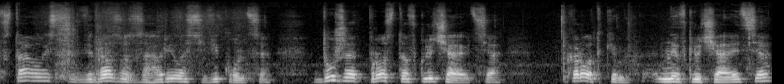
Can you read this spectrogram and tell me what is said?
Вставились, відразу загорілось віконце. Дуже просто включаються. Коротким не включається,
